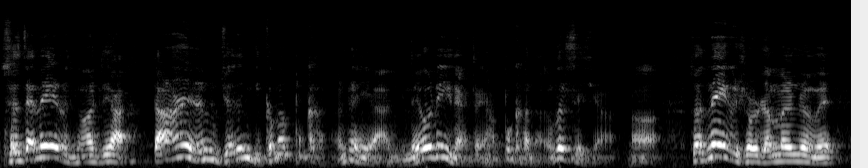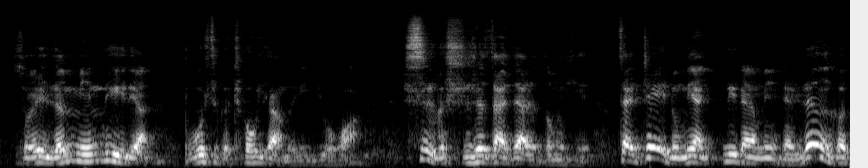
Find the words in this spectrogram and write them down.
所以在那种情况之下，当然人们觉得你根本不可能这样，你没有力量这样，不可能的事情啊！所以那个时候人们认为，所谓人民力量不是个抽象的一句话。是个实实在在的东西，在这种面力量面前，任何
